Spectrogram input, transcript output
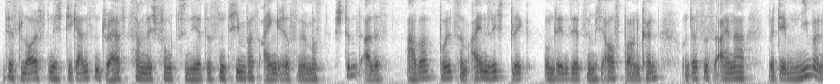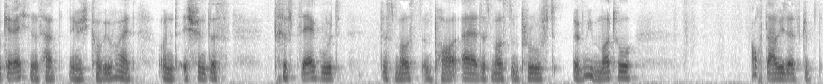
das läuft nicht, die ganzen Drafts haben nicht funktioniert, das ist ein Team, was eingerissen werden muss, stimmt alles, aber Bulls haben einen Lichtblick, um den sie jetzt nämlich aufbauen können. Und das ist einer, mit dem niemand gerechnet hat, nämlich Kobe White. Und ich finde, das trifft sehr gut das Most, äh, das Most Improved irgendwie Motto, auch da wieder, es gibt,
